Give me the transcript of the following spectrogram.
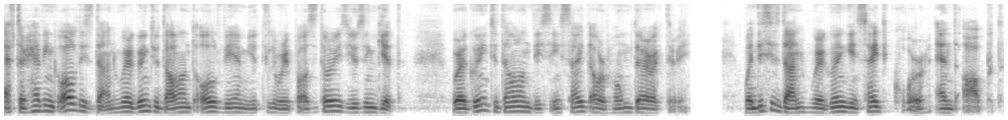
After having all this done, we are going to download all wmutil repositories using Git. We are going to download this inside our home directory. When this is done, we are going inside core and opt,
